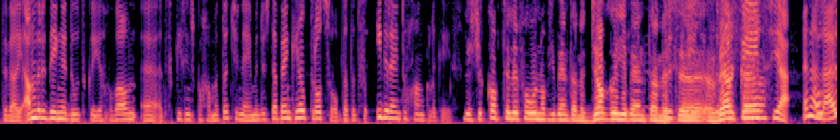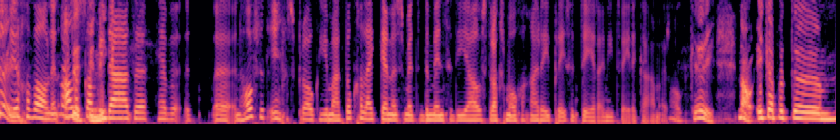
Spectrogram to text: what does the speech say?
terwijl je andere dingen doet, kun je gewoon eh, het verkiezingsprogramma tot je nemen. Dus daar ben ik heel trots op, dat het voor iedereen toegankelijk is. Dus je koptelefoon op, je bent aan het joggen, je bent aan Precies, het eh, werken. fiets, ja. En dan luister je gewoon. En Nou, alle uniek. kandidaten hebben het eh, een hoofdstuk ingesproken. Je maakt ook gelijk kennis met de mensen die jou straks mogen gaan representeren in die Tweede Kamer. Oké. Nou, ik heb het, ehm,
